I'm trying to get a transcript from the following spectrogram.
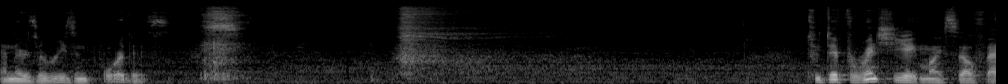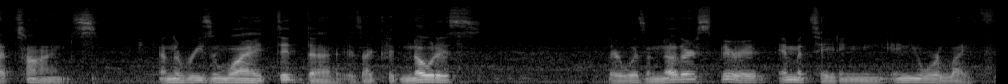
And there's a reason for this. To differentiate myself at times. And the reason why I did that is I could notice there was another spirit imitating me in your life.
